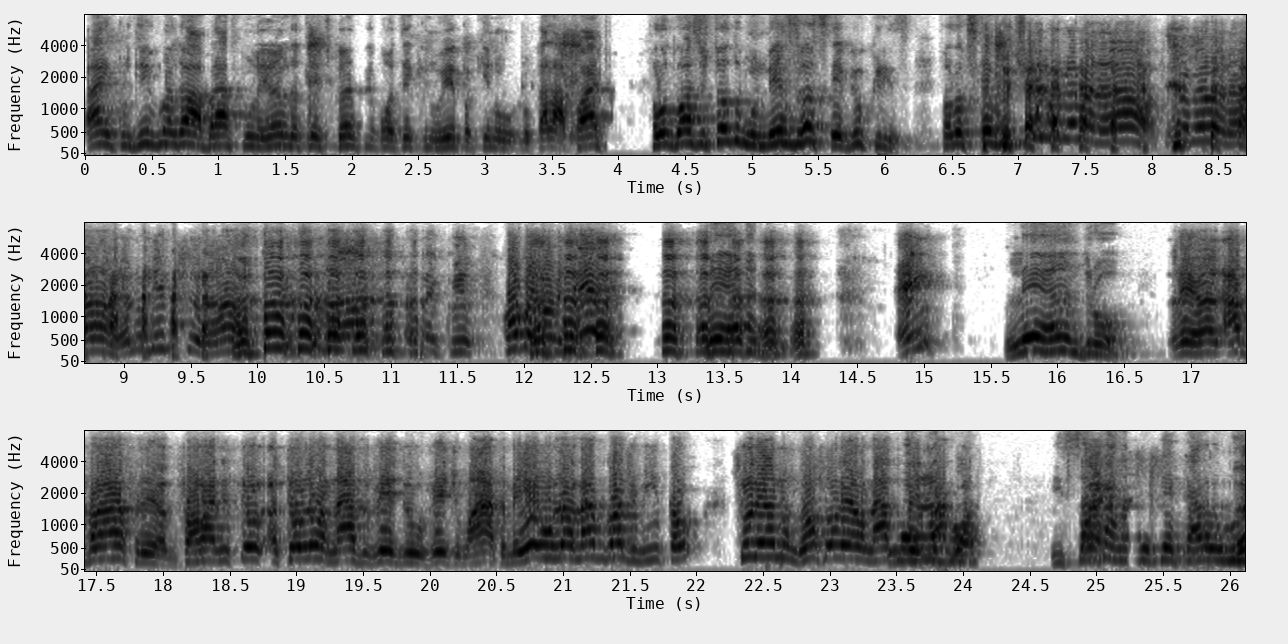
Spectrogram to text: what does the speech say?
Ah, inclusive mandar um abraço pro Leandro, atleticano, que eu contei aqui no EPA, aqui no, no Calafate. Falou que gosta de todo mundo, menos você, viu, Cris? Falou que você é muito. Não tem problema, não. Não tem problema, não. Eu não ligo isso, não. Não não. Tá tranquilo. Qual foi o nome dele? Leandro. Hein? Leandro. Leandro. Abraço, Leandro. Falar nisso, tem o Leonardo veio do Veio de Mata. O Leonardo gosta de mim, então. Se o Leandro não gosta, o Leonardo, Leonardo veio de gosta. E sacanagem, porque, cara, eu não.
